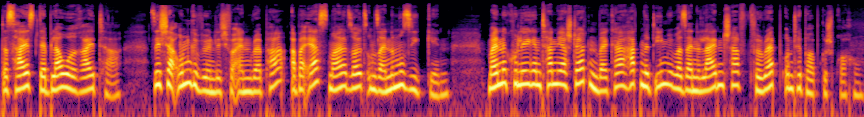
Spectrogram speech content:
das heißt Der blaue Reiter. Sicher ungewöhnlich für einen Rapper, aber erstmal soll es um seine Musik gehen. Meine Kollegin Tanja Störtenbecker hat mit ihm über seine Leidenschaft für Rap und Hip-Hop gesprochen.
